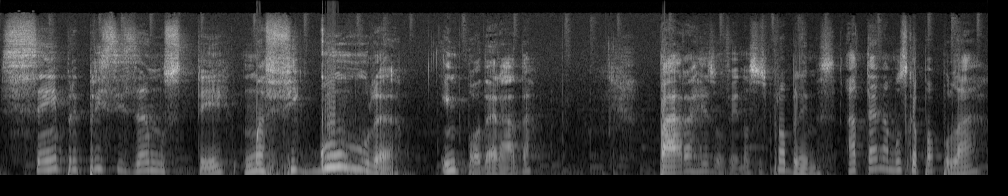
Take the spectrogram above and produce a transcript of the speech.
sempre precisamos ter uma figura empoderada para resolver nossos problemas. Até na música popular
